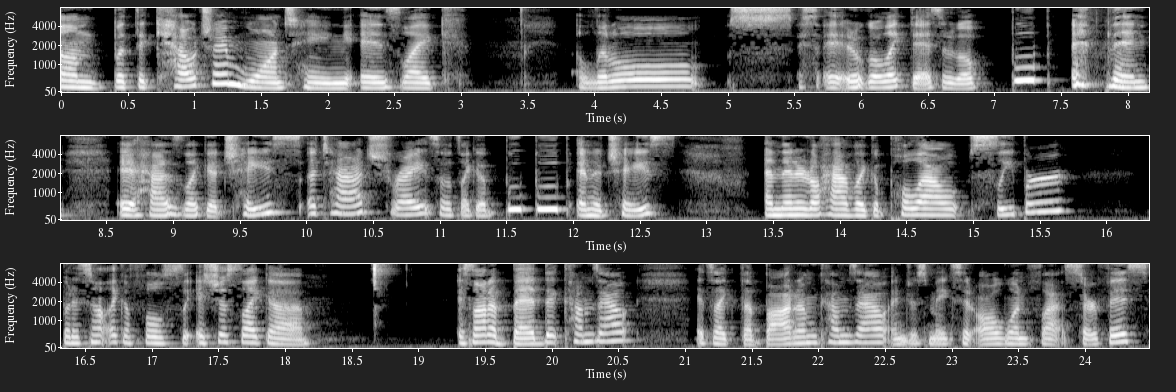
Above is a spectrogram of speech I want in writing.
Um, but the couch I'm wanting is like a little, it'll go like this, it'll go boop, and then it has like a chaise attached, right? So it's like a boop boop and a chaise, and then it'll have like a pull out sleeper, but it's not like a full sleep, it's just like a, it's not a bed that comes out, it's like the bottom comes out and just makes it all one flat surface.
